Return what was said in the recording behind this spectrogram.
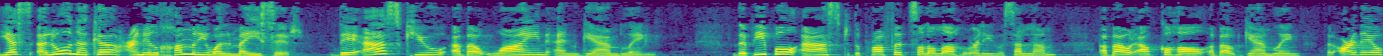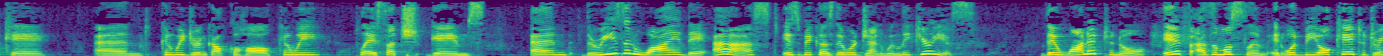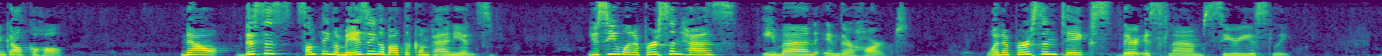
يسألونك عن الخمر والميسر. They ask you about wine and gambling. The people asked the Prophet ﷺ about alcohol, about gambling, that are they okay? And can we drink alcohol? Can we play such games? And the reason why they asked is because they were genuinely curious. They wanted to know if, as a Muslim, it would be okay to drink alcohol. Now, this is something amazing about the companions. You see, when a person has Iman in their heart, when a person takes their Islam seriously,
